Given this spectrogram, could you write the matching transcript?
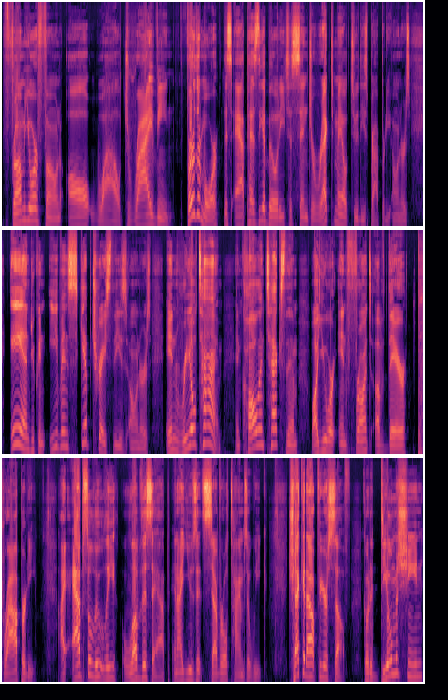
from your phone all while driving. Furthermore, this app has the ability to send direct mail to these property owners, and you can even skip trace these owners in real time and call and text them while you are in front of their property. I absolutely love this app and I use it several times a week. Check it out for yourself. Go to Deal Machine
